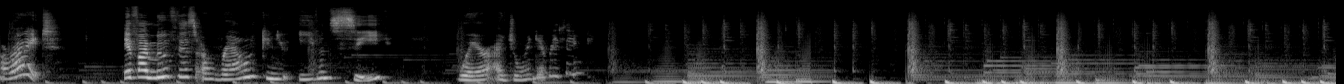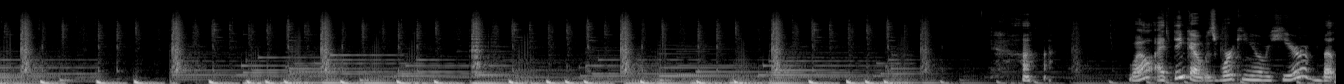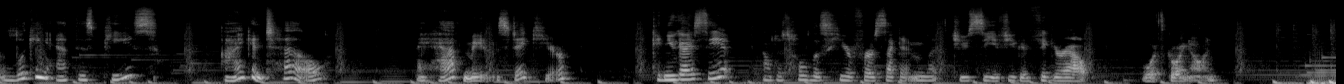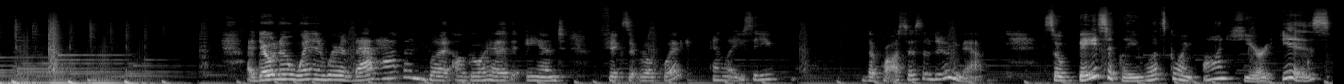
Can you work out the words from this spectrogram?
All right, if I move this around, can you even see where I joined everything. well, I think I was working over here, but looking at this piece, I can tell I have made a mistake here. Can you guys see it? I'll just hold this here for a second and let you see if you can figure out what's going on. I don't know when and where that happened, but I'll go ahead and fix it real quick and let you see the process of doing that. So basically what's going on here is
